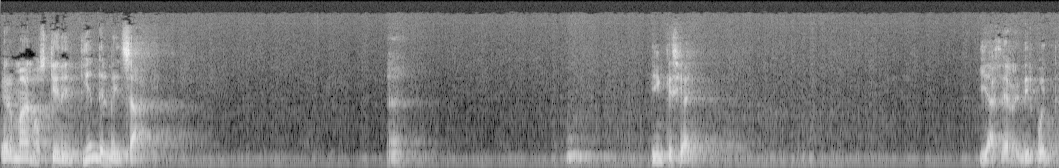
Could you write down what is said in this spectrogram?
Hermanos, quien entiende el mensaje, ¿eh? ¿y en qué se hay? Y hace rendir cuenta.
